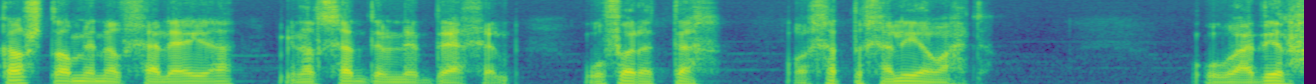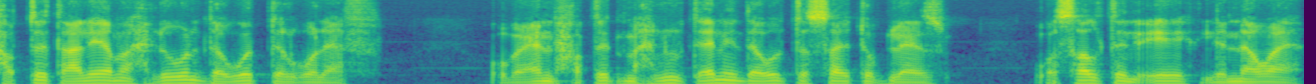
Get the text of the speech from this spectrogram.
كشطة من الخلايا من الخد من الداخل وفردتها وأخدت خلية واحدة وبعدين حطيت عليها محلول دوبت الغلاف وبعدين حطيت محلول تاني دوبت السيتوبلازم وصلت لإيه؟ للنواة.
